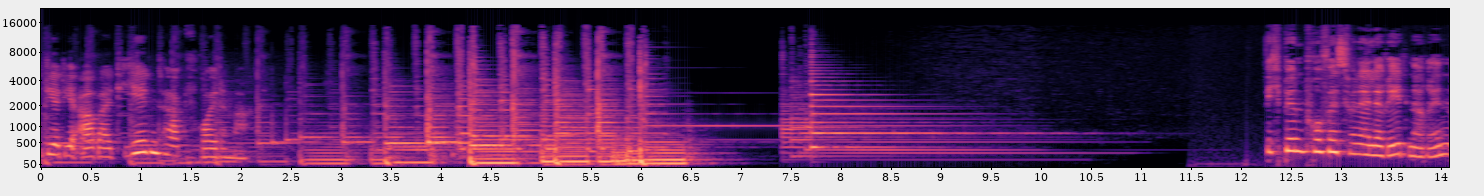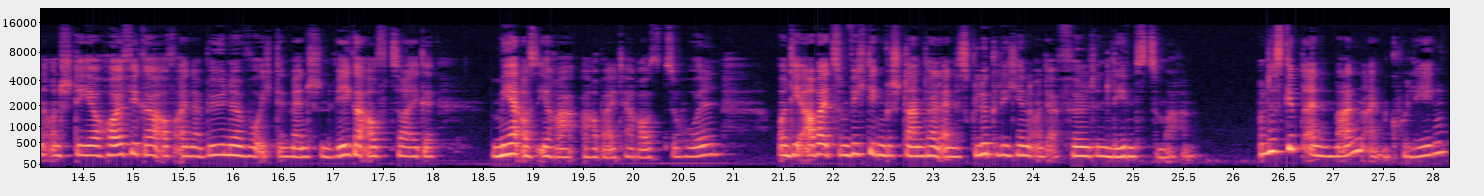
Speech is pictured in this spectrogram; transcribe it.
dir die Arbeit jeden Tag Freude macht. Ich bin professionelle Rednerin und stehe häufiger auf einer Bühne, wo ich den Menschen Wege aufzeige, mehr aus ihrer Arbeit herauszuholen und die Arbeit zum wichtigen Bestandteil eines glücklichen und erfüllten Lebens zu machen. Und es gibt einen Mann, einen Kollegen,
